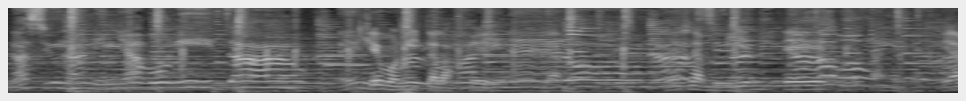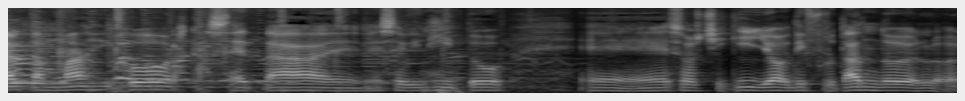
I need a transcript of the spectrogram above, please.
Nació una niña bonita. Qué bonita la feria. ese ambiente tan especial, tan mágico, las casetas, eh, ese vinito eh, esos chiquillos disfrutando los,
